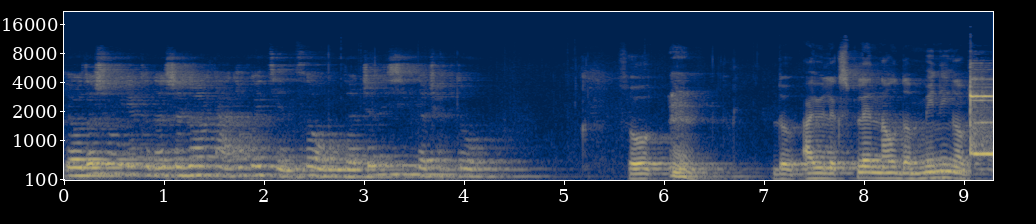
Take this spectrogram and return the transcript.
有的时候也可能是 Radha，他会检测我们的真心的程度。 So the I will explain now the meaning of the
